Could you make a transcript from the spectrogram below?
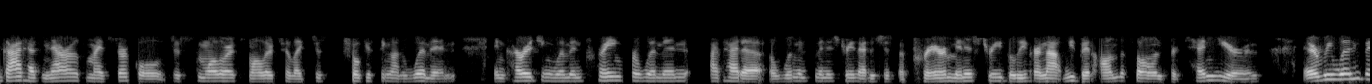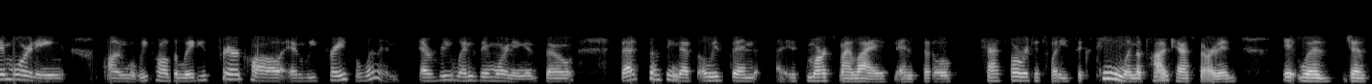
God has narrowed my circle just smaller and smaller to like just focusing on women, encouraging women, praying for women. I've had a, a women's ministry that is just a prayer ministry. Believe it or not, we've been on the phone for 10 years every Wednesday morning on what we call the ladies prayer call and we pray for women every Wednesday morning. And so that's something that's always been, uh, it's marked my life. And so fast forward to 2016 when the podcast started, it was just,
